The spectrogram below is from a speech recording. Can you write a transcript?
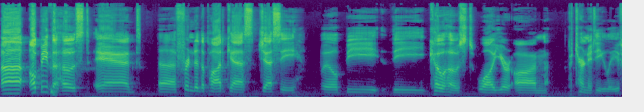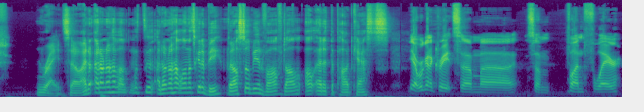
Uh, I'll be the host, and uh, friend of the podcast, Jesse, will be the co-host while you're on paternity leave. Right. So I don't, I don't know how long I don't know how long it's going to be, but I'll still be involved. I'll I'll edit the podcasts. Yeah, we're gonna create some uh, some fun flair.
